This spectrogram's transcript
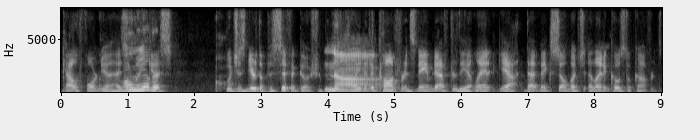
California, as you Only might other- guess, which is near the Pacific Ocean. But Nah. They're playing in the conference named after the Atlantic. Yeah, that makes so much Atlantic mm. Coastal Conference,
